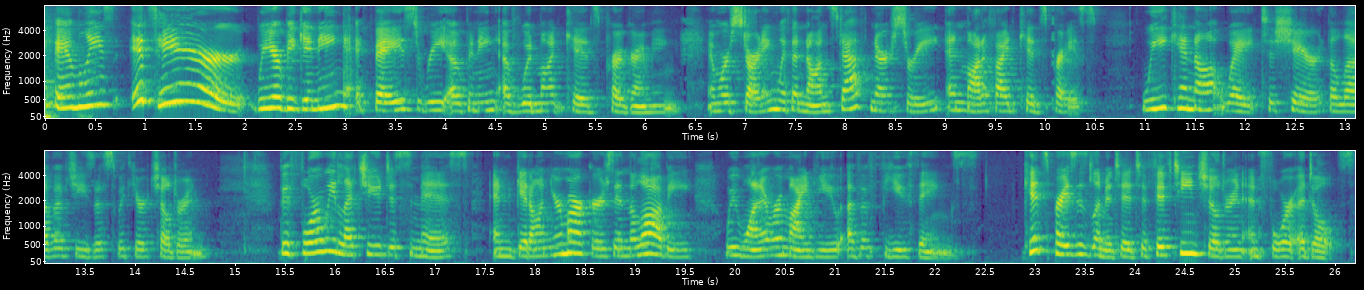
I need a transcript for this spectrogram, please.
families, it's here! We are beginning a phased reopening of Woodmont Kids programming, and we're starting with a non staff nursery and modified kids' praise. We cannot wait to share the love of Jesus with your children. Before we let you dismiss and get on your markers in the lobby, we want to remind you of a few things. Kids Praise is limited to 15 children and 4 adults.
